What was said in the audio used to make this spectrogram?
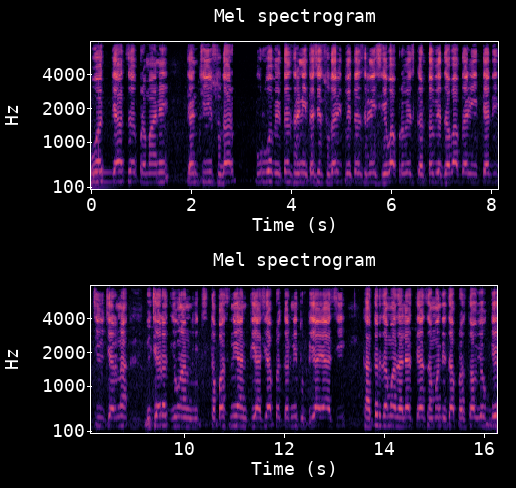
व त्याच प्रमाणे त्यांची सुधार पूर्व वेतन श्रेणी तसेच सुधारित वेतन श्रेणी सेवा प्रवेश कर्तव्य जबाबदारी इत्यादीची विचारणा विचारात घेऊन तपासणी आणती. अशा प्रकरणी त्रुटी आहे अशी खातर जमा झाल्यास त्या संबंधीचा प्रस्ताव योग्य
